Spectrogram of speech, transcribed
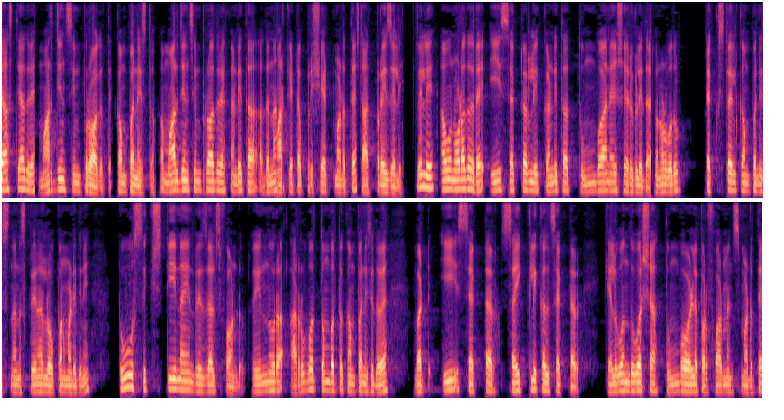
ಜಾಸ್ತಿ ಆದ್ರೆ ಮಾರ್ಜಿನ್ಸ್ ಇಂಪ್ರೂವ್ ಆಗುತ್ತೆ ಕಂಪನೀಸ್ ಮಾರ್ಜಿನ್ಸ್ ಇಂಪ್ರೂವ್ ಆದ್ರೆ ಖಂಡಿತ ಅದನ್ನ ಮಾರ್ಕೆಟ್ ಅಪ್ರಿಶಿಯೇಟ್ ಮಾಡುತ್ತೆ ಸ್ಟಾಕ್ ಪ್ರೈಸ್ ಅಲ್ಲಿ. ಇಲ್ಲಿ ನಾವು ನೋಡೋದಾದ್ರೆ ಈ ಸೆಕ್ಟರ್ ಅಲ್ಲಿ ಖಂಡಿತ ತುಂಬಾನೇ ಶೇರ್ಗಳಿದೆ ನೋಡಬಹುದು ಟೆಕ್ಸ್ಟೈಲ್ ಕಂಪನೀಸ್ ನಾನು ಸ್ಕ್ರೀನ್ ಅಲ್ಲಿ ಓಪನ್ ಮಾಡಿದೀನಿ two sixty nine results found ಇನ್ನೂರ ಅರವತ್ತೊಂಬತ್ತು ಕಂಪನೀಸ್ ಇದಾವೆ. ಬಟ್ ಈ ಸೆಕ್ಟರ್ ಸೈಕ್ಲಿಕಲ್ ಸೆಕ್ಟರ್ ಕೆಲವೊಂದು ವರ್ಷ ತುಂಬಾ ಒಳ್ಳೆ ಪರ್ಫಾರ್ಮೆನ್ಸ್ ಮಾಡುತ್ತೆ.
